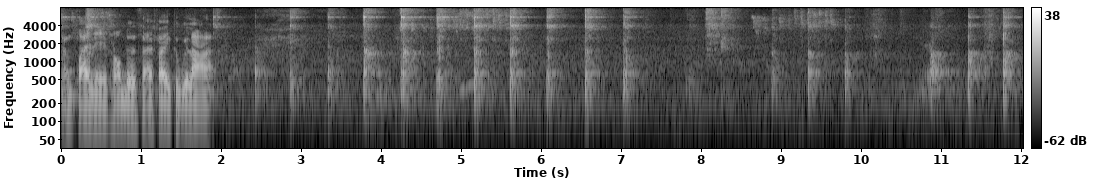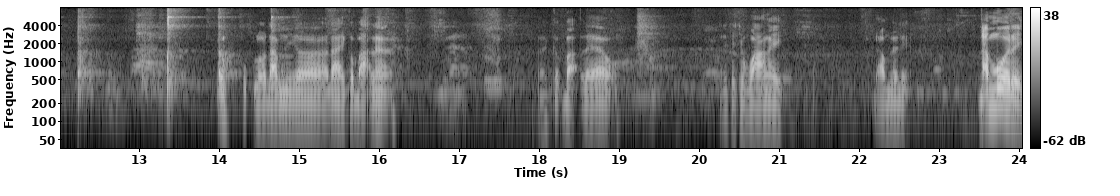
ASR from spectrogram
ทางไฟนี่พร้อมเดินสายไฟทุกเวลาโอ้หกล้อดำนี่ก็ได้กระบะแล้วฮะกระบะแล้ว นนี้ก็จะวางไอ้ดำแล้วเนี่ยดำมั่วเลย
